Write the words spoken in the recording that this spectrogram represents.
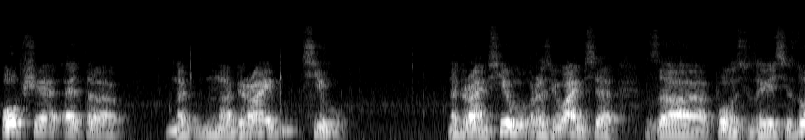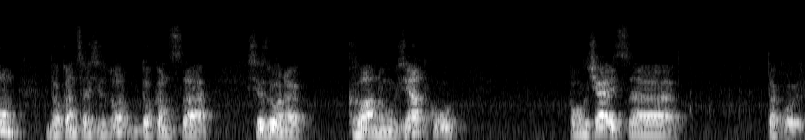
Общее это набираем силу. Набираем силу, развиваемся за полностью за весь сезон, до конца сезона, до конца сезона к главному взятку. Получается такой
